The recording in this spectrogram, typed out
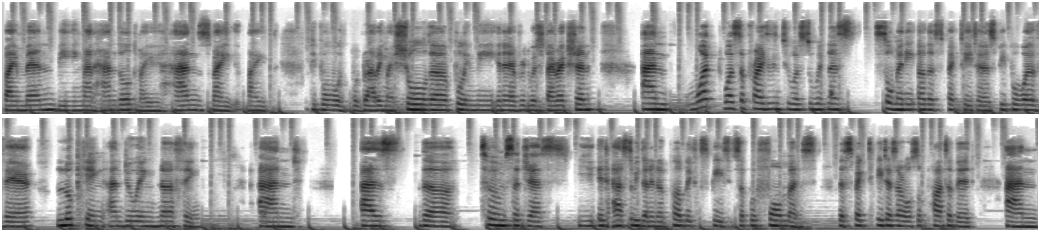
by men, being manhandled. My hands, my my people were grabbing my shoulder, pulling me in every which direction. And what was surprising to us to witness so many other spectators, people were there looking and doing nothing. And as the term suggests it has to be done in a public space. It's a performance. The spectators are also part of it. And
